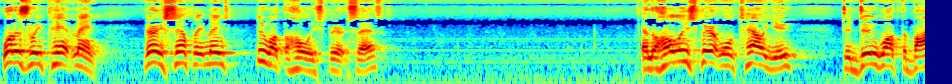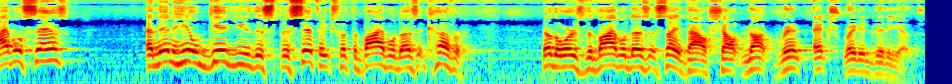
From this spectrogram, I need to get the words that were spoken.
What does repent mean? Very simply, it means do what the Holy Spirit says. And the Holy Spirit will tell you to do what the Bible says, and then He'll give you the specifics what the Bible doesn't cover. In other words, the Bible doesn't say, Thou shalt not rent X rated videos.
